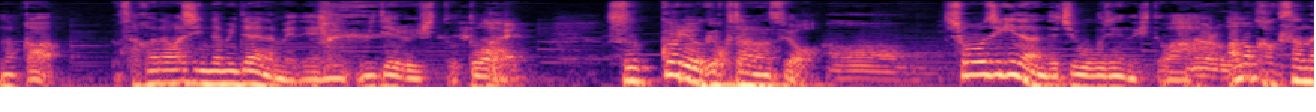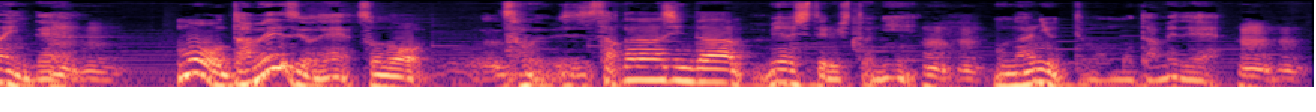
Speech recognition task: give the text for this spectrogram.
う、なんか、魚が死んだみたいな目で見 見てる人と、はい。すっごい両極端なんですよ。あ正直なんで中国人の人はあんま隠さないんあ。で、うんうん。もうダメですよね。その、その、魚が死んだ目をしてる人に、うんうん。もう何言ってももうダメで、うんうん。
